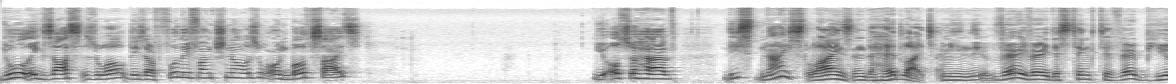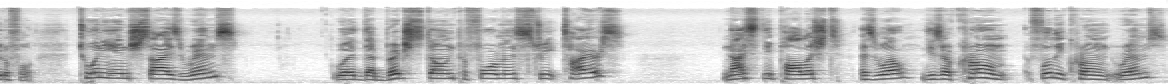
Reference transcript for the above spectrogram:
dual exhausts as well. These are fully functional as well on both sides. You also have these nice lines in the headlights. I mean, very, very distinctive, very beautiful. 20 inch size rims with the Bridgestone Performance Street tires. Nicely polished as well. These are chrome, fully chromed rims.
